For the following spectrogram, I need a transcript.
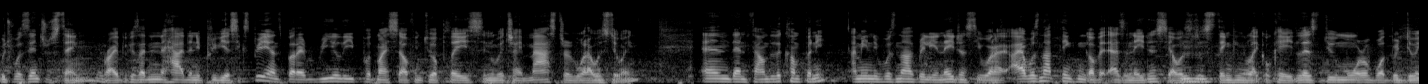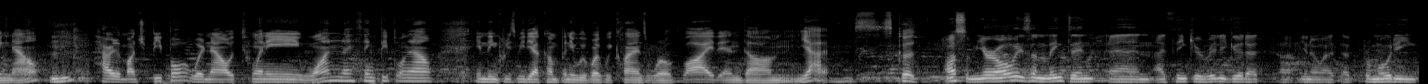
which was interesting, right? Because I didn't have any previous experience, but I really put myself into a place in which I mastered what I was doing and then founded the company. I mean, it was not really an agency. When I, I was not thinking of it as an agency, I was mm-hmm. just thinking like, okay, let's do more of what we're doing now. Mm-hmm. Hired a bunch of people. We're now 21, I think, people now in the Increased Media company. We work with clients worldwide, and um, yeah, it's, it's, good. Awesome. You're always on LinkedIn, and I think you're really good at uh, you know at, at promoting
